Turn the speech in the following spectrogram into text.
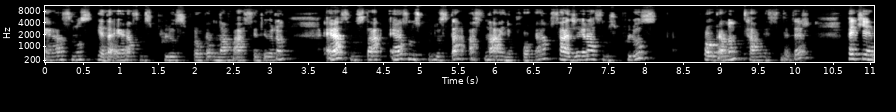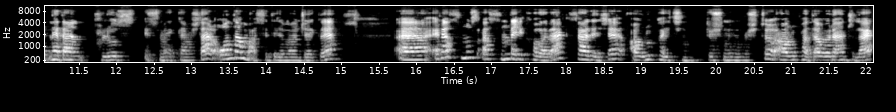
Erasmus ya da Erasmus Plus programından bahsediyorum. Erasmus'ta, Erasmus Plus'ta aslında aynı program. Sadece Erasmus Plus programın tanesidir. Peki neden Plus ismi eklemişler? Ondan bahsedelim öncelikle. Ee, Erasmus aslında ilk olarak sadece Avrupa için düşünülmüştü. Avrupa'da öğrenciler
